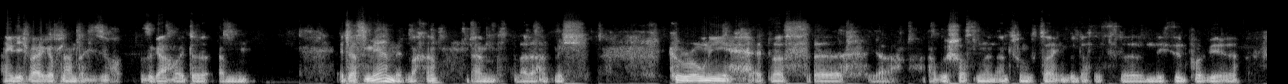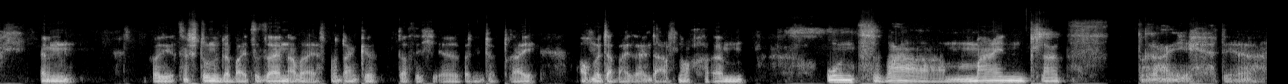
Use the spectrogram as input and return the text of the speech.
Eigentlich war ja geplant, dass ich so, sogar heute ähm, etwas mehr mitmache. Ähm, leider hat mich Coroni etwas äh, ja, abgeschossen, in Anführungszeichen, sodass es äh, nicht sinnvoll wäre, ähm, quasi jetzt eine Stunde dabei zu sein. Aber erstmal danke, dass ich äh, bei den Top 3 auch mit dabei sein darf noch. Ähm, und zwar mein Platz 3 der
